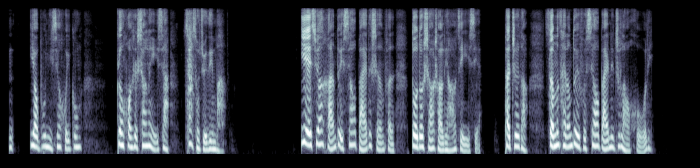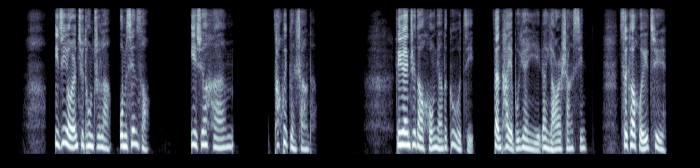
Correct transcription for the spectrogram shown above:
嗯，要不你先回宫，跟皇上商量一下，再做决定吧。叶轩寒对萧白的身份多多少少了解一些，他知道怎么才能对付萧白那只老狐狸。已经有人去通知了，我们先走。叶轩寒他会跟上的。林渊知道红娘的顾忌，但他也不愿意让瑶儿伤心。此刻回去，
